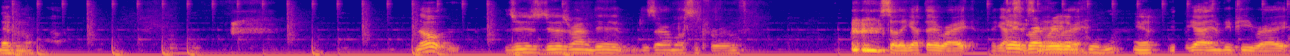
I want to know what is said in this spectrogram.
Definitely. No, Julius Julius Randle did deserve most improved. so they got that right. They got He had a great rating. right. Yeah. They got MVP right.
